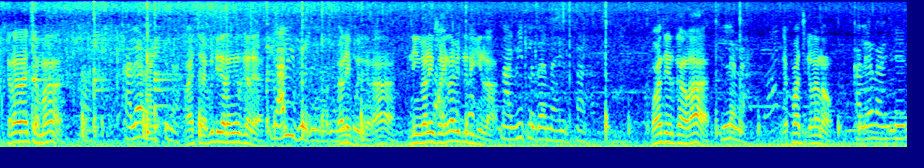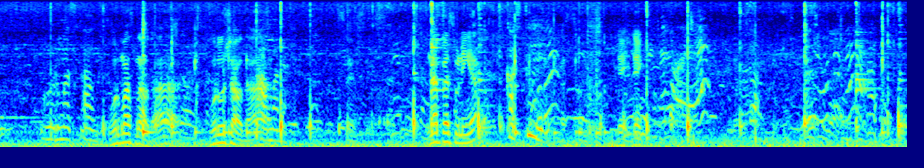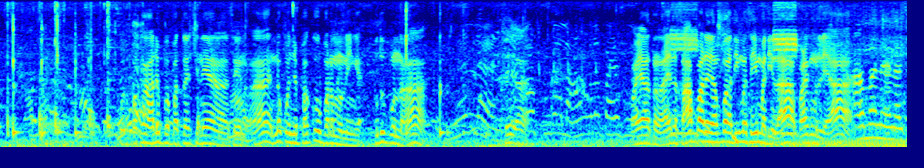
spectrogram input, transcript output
கல்யாணம் ஆச்சாம்மா? கல்யாணம் ஆயிடுச்சுண்ணே ஆச்சா வீட்டுக்கு இறங்க இருக்காரு? வேலைக்கு போயிருக்கிறேன் வேலைக்கு போயிருக்காரா? நீங்கள் வேலைக்கு போறீங்களா வீட்டில் இருக்கீங்களா? நான் வீட்டில் தான் இருப்பேன் குழந்தை இருக்காங்களா? இல்லைண்ணே எப்பாச்சு கல்யாணம்? கல்யாணம் ஆகி ஒரு மாதம் ஆகுது. ஒரு ஆகுதா? ஒரு வருஷம் ஆகுதா? ஆமாண்ணே. சரி சரி என்ன பேர் சொன்னீங்க? கஸ்தூரி. டேய் டேய் ஒரு பக்கம் அடுப்பை பற்ற வச்சுனே செய்யணும்? இன்னும் கொஞ்சம் பக்குவப்படணும் நீங்கள் புது பொண்ணா? சரியா? பழையாதான் அதில் சாப்பாடு ரொம்ப அதிகமாக செய்ய மாட்டீங்களா? பழக்கம் இல்லையா?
